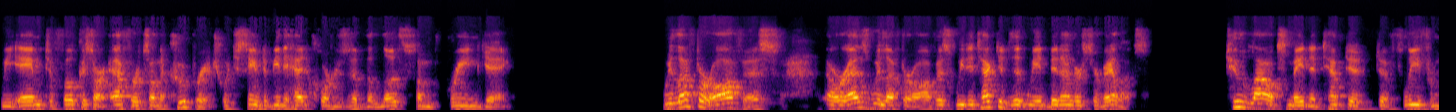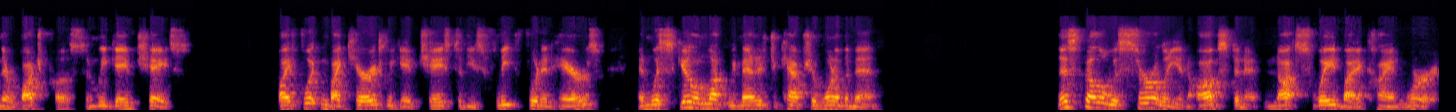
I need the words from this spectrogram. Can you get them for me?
We aimed to focus our efforts on the cooperage, which seemed to be the headquarters of the loathsome Green Gang. We left our office, or as we left our office, we detected that we had been under surveillance. Two louts made an attempt to, to flee from their watch posts, and we gave chase. By foot and by carriage, we gave chase to these fleet footed hares, and with skill and luck, we managed to capture one of the men. This fellow was surly and obstinate, and not swayed by a kind word,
